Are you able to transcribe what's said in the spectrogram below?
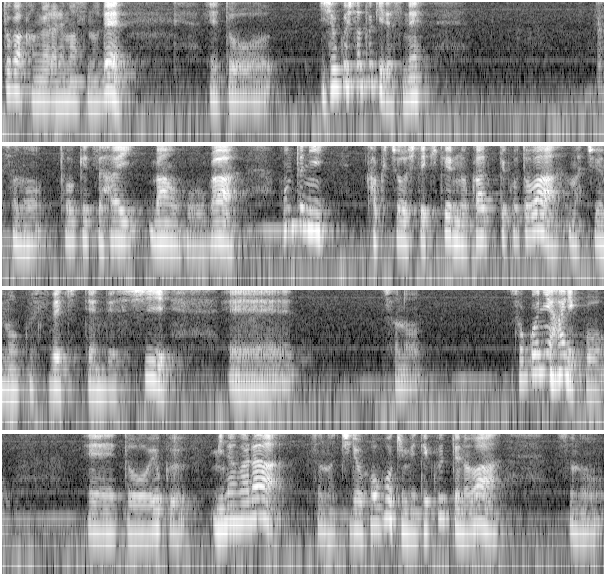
とが考えられますので、えっと、移植した時ですねその凍結肺板法が本当に拡張してきているのかってことは、まあ、注目すべき点ですし、えー、そのそこにやはりこうえーと、よく見ながらその治療方法を決めていくっていうのはその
